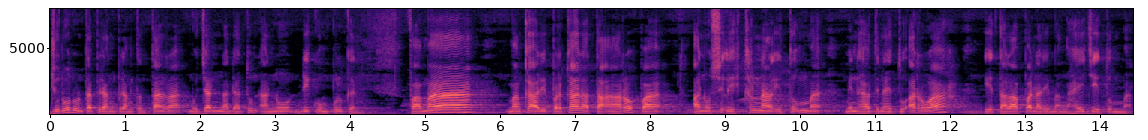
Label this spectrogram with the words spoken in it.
junudun ta pirang-pirang tentara mujannadatun anu dikumpulkeun. Fama mangka ari perkara ta'arofa anu silih kenal itu emma min hatina itu arwah italapan dari manghaiji ituma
